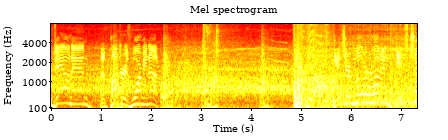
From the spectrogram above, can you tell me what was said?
Third down and the punter is warming up. Get your motor running. It's. Yeah,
